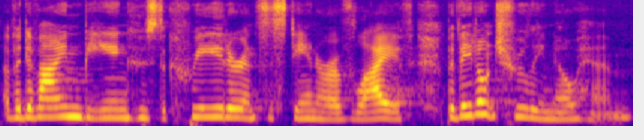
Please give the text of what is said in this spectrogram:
of a divine being who's the creator and sustainer of life, but they don't truly know him.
